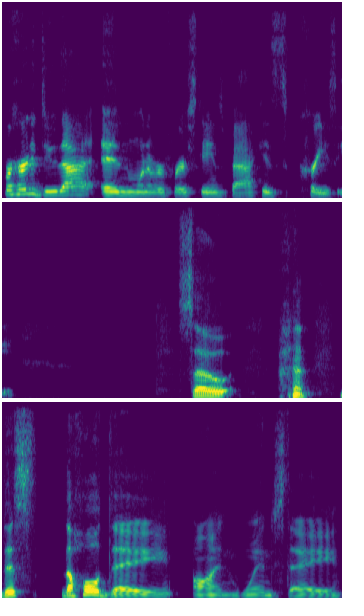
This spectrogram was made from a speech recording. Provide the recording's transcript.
for her to do that in one of her first games back is crazy. So this the whole day on Wednesday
